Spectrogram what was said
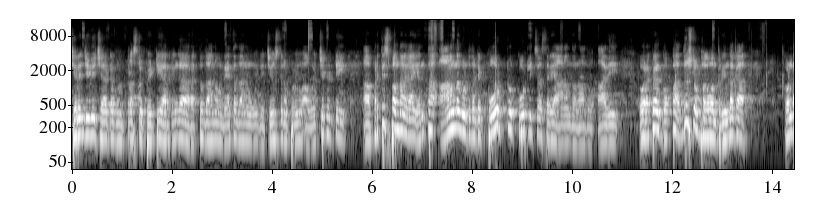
చిరంజీవి చారిటబుల్ ట్రస్ట్ పెట్టి ఆ రకంగా రక్తదానం నేతదానం నేను చేస్తున్నప్పుడు ఆ వచ్చేటువంటి ఆ ప్రతిస్పందనగా ఎంత ఆనందంగా ఉంటుందంటే కోట్లు కోట్లు ఇచ్చినా సరే ఆనందం రాదు. అది ఒక రకమైన గొప్ప అదృష్టం భగవంతుడు. ఇందాక కొండ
